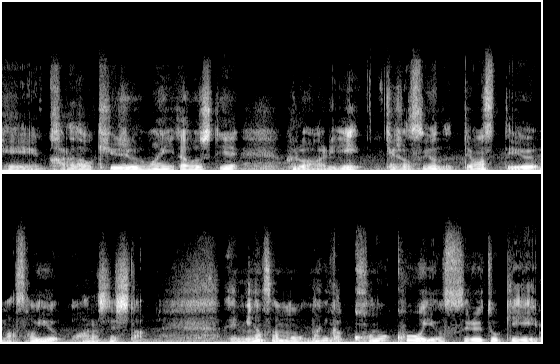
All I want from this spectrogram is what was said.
えー、体を90度前に倒して、風呂上がりに化粧水を塗ってますっていう、まあそういうお話でした。え皆さんも何かこの行為をするとき、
